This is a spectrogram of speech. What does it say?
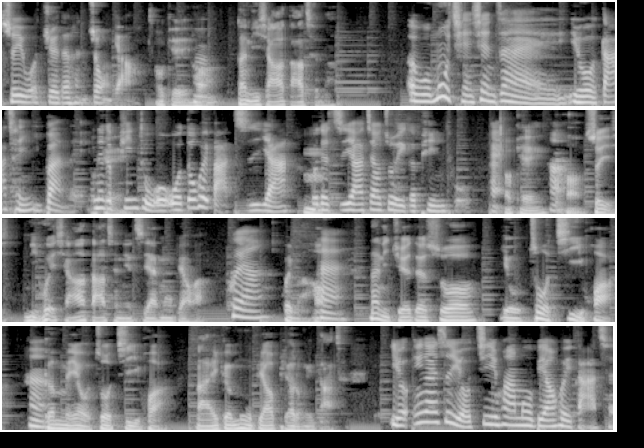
所以我觉得很重要。OK，好，那你想要达成吗？呃，我目前现在有达成一半嘞。那个拼图，我我都会把职涯，我的职涯叫做一个拼图。OK，好，所以你会想要达成你的职业目标吗？会啊，会嘛哈。那你觉得说有做计划跟没有做计划，哪一个目标比较容易达成？有，应该是有计划目标会达成。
